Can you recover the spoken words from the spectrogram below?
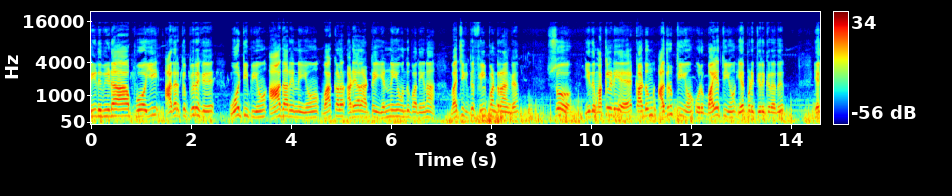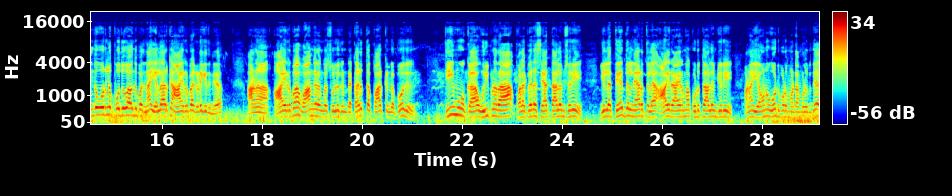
வீடு வீடாக போய் அதற்கு பிறகு ஓடிபியும் ஆதார் எண்ணையும் வாக்காளர் அடையாள அட்டை எண்ணையும் வந்து பார்த்திங்கன்னா வச்சுக்கிட்டு ஃபில் பண்ணுறாங்க ஸோ இது மக்களிடையே கடும் அதிருப்தியும் ஒரு பயத்தையும் ஏற்படுத்தி இருக்கிறது எங்கள் ஊரில் பொதுவாக வந்து பார்த்திங்கன்னா எல்லாருக்கும் ஆயிரம் ரூபாய் கிடைக்குதுங்க. ஆனால் ஆயிரம் ரூபாய் வாங்குறவங்க சொல்லுகின்ற கருத்தை பார்க்கின்ற போது திமுக உறுப்பினராக பல பேரை சேர்த்தாலும் சரி இல்லை தேர்தல் நேரத்தில் ஆயிரம் ஆயிரமாக கொடுத்தாலும் சரி ஆனால் எவனும் ஓட்டு போட மாட்டான் பொழுது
